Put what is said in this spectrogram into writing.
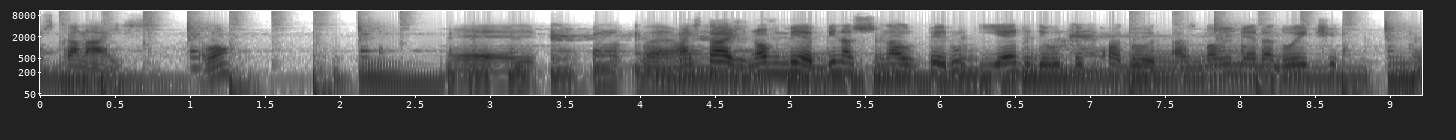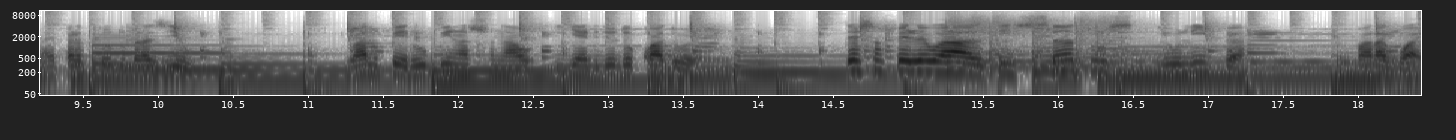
os canais, tá bom? É, É, mais tarde, 9h30, Binacional do Peru e LDU do Equador. Às 9h30 da noite, vai para todo o Brasil. Lá no Peru, Binacional e LDU do Equador. Terça-feira, tem Santos e Olímpia, no Paraguai.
